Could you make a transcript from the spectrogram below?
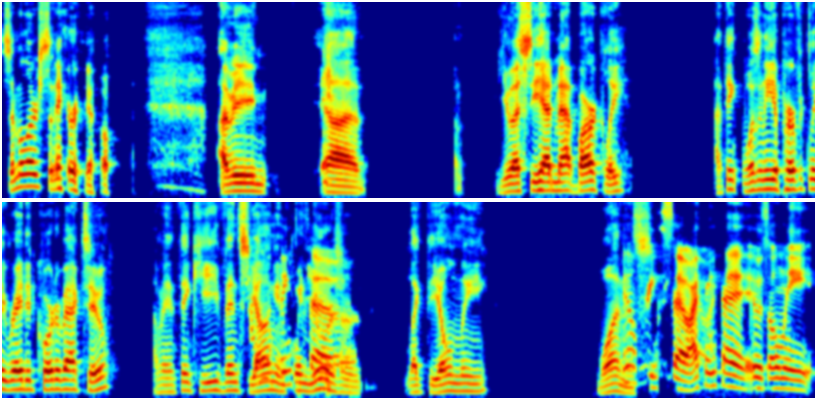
similar scenario." I mean, uh, USC had Matt Barkley. I think wasn't he a perfectly rated quarterback too? I mean, I think he, Vince Young, and Quinn so. Ewers are like the only ones. I don't think so. I think that it was only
